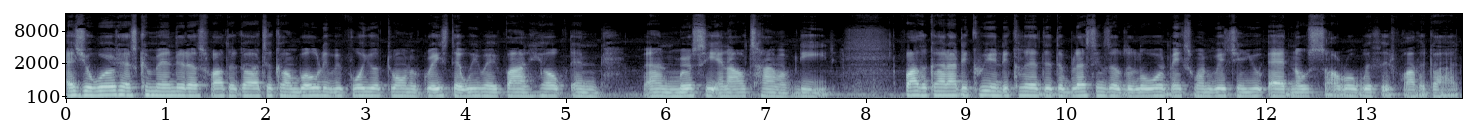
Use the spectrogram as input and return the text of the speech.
as your word has commanded us, Father God, to come boldly before your throne of grace that we may find help and find mercy in our time of need. Father God, I decree and declare that the blessings of the Lord makes one rich and you add no sorrow with it, Father God.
